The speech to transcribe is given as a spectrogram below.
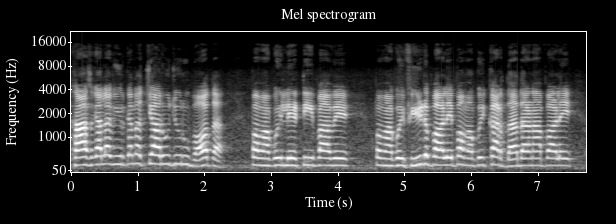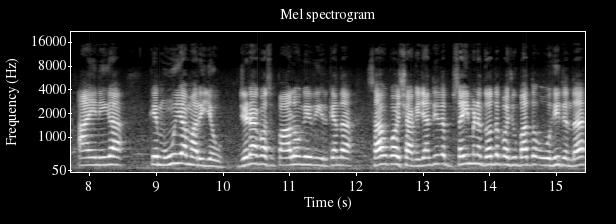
ਖਾਸ ਗੱਲ ਆ, ਵੀਰ ਕਹਿੰਦਾ ਚਾਰੂ ਚੂਰੂ ਬਹੁਤ ਆ। ਭਾਵੇਂ ਕੋਈ ਲੇਟੀ ਪਾਵੇ, ਭਾਵੇਂ ਕੋਈ ਫੀਡ ਪਾ ਲੇ ਭਾਵੇਂ ਕੋਈ ਘਰ ਦਾ ਦਾਣਾ ਪਾ ਲੇ ਆਏ ਨਹੀਂਗਾ ਕਿ ਮੂੰਹ ਜਾਂ ਮਾਰੀ ਜਾਊ। ਜਿਹੜਾ ਕੁਛ ਪਾ ਲੋਗੇ ਵੀਰ ਕਹਿੰਦਾ, ਸਭ ਕੁਝ ਛਕ ਜਾਂਦੀ ਤੇ ਸਹੀ ਮੈਨੇ ਦੁੱਧ ਪਸ਼ੂ ਵੱਧ ਉਹੀ ਦਿੰਦਾ,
